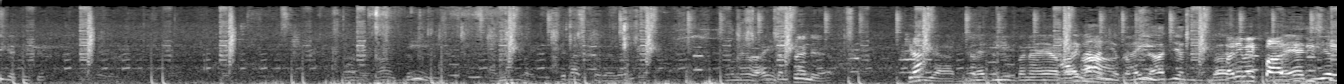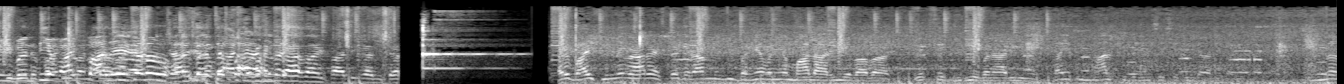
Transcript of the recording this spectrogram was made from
ठीक है ठीक है। गर्लफ्रेंड है। क्या? यार नया जीव बनाया भाई। भाई। आज अरे भाई, पार्टी जिसकी बनती है भाई, पार्टी चलो। चलो चलो, पार्टी पार्टी बनता है भाई पार्टी बनता है। अरे भाई सुनने में आ रहा है इंस्टाग्राम में भी बढ़िया बढ़िया माल आ रही है बाबा। एक से वीडियो बना रही है। भाई अपनी माल की बहन से सेटिंग करा देगा सुंदर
